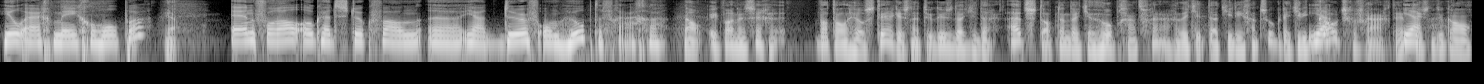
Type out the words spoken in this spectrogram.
heel erg mee geholpen. Ja. En vooral ook het stuk van ja, durf om hulp te vragen. Nou, ik wou net zeggen, wat al heel sterk is natuurlijk, is dat je daaruit stapt en dat je hulp gaat vragen. Dat je, dat je die gaat zoeken, dat je die Ja. coach gevraagd hebt. Ja. is natuurlijk al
